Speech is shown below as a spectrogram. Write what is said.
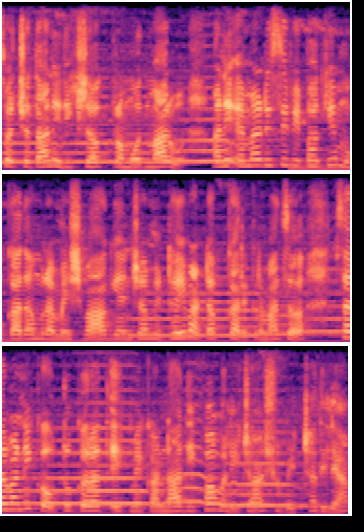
स्वच्छता निरीक्षक प्रमोद मारो आणि एम आय डी सी विभागीय मुकादम रमेश वाघ यांच्या मिठाई वाटप कार्यक्रमाचं सर्वांनी कौतुक करत एकमेकांना दीपावलीच्या शुभेच्छा दिल्या.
